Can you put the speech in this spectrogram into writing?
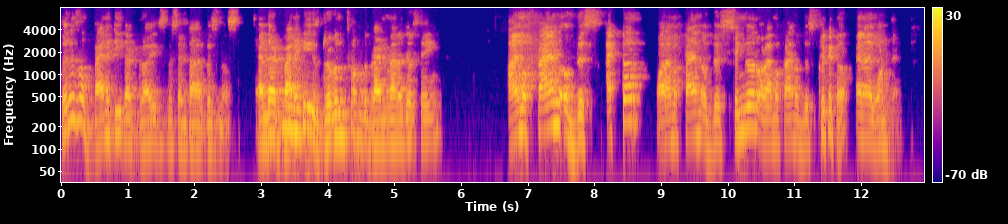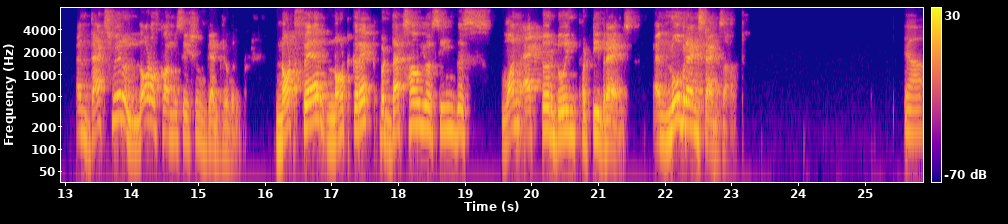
There is a vanity that drives this entire business. And that vanity mm. is driven from the brand manager saying, I'm a fan of this actor, or I'm a fan of this singer, or I'm a fan of this cricketer, and I want them. And that's where a lot of conversations get driven. Not fair, not correct, but that's how you're seeing this one actor doing 30 brands, and no brand stands out. Yeah.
